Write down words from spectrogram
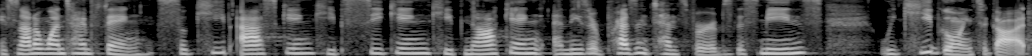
It's not a one time thing. So keep asking, keep seeking, keep knocking. And these are present tense verbs. This means we keep going to God.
